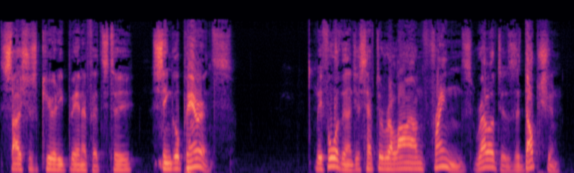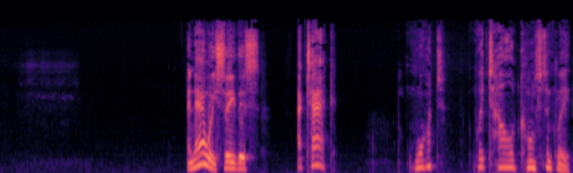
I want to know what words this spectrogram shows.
social security benefits to single parents. Before then, they just have to rely on friends, relatives, adoption. And now we see this attack. What? We're told constantly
